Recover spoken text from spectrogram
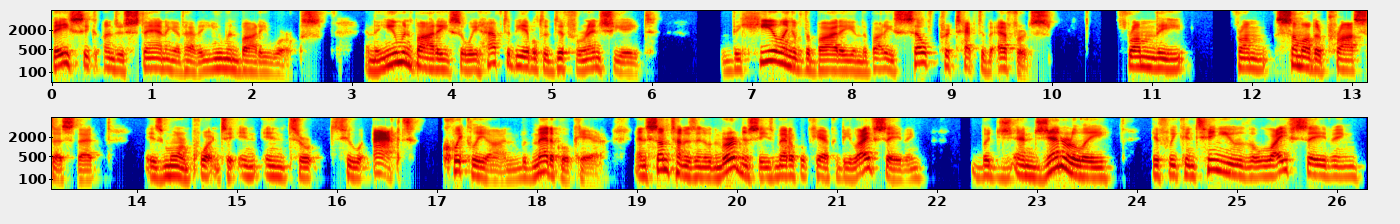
basic understanding of how the human body works. And the human body, so we have to be able to differentiate the healing of the body and the body's self-protective efforts from the from some other process that is more important to in, in to, to act quickly on with medical care. And sometimes in emergencies, medical care could be life-saving, but and generally, if we continue the life-saving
